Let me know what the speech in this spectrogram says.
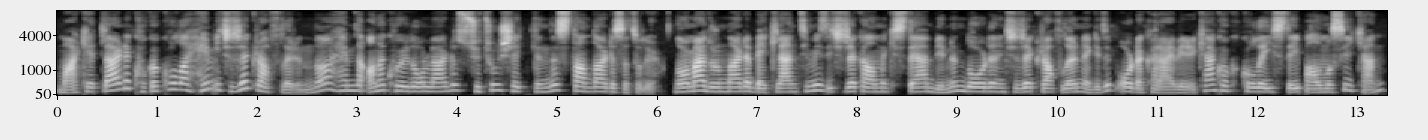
Marketlerde Coca-Cola hem içecek raflarında hem de ana koridorlarda sütun şeklinde standarda satılıyor. Normal durumlarda beklentimiz içecek almak isteyen birinin doğrudan içecek raflarına gidip orada karar verirken Coca-Cola'yı isteyip alması iken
